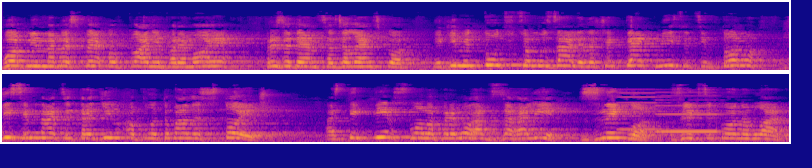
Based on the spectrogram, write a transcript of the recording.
в обмін на безпеку в плані перемоги президента Зеленського, які ми тут, в цьому залі, лише 5 місяців тому 18 разів аплодували стоячи. А з тих пір слово перемога взагалі зникло з лексикону влади.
